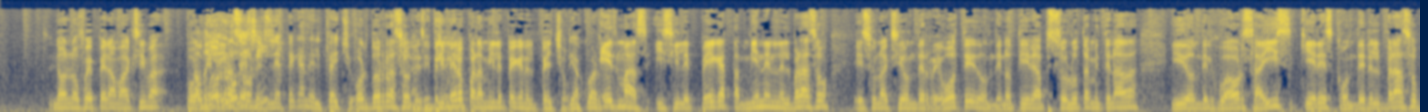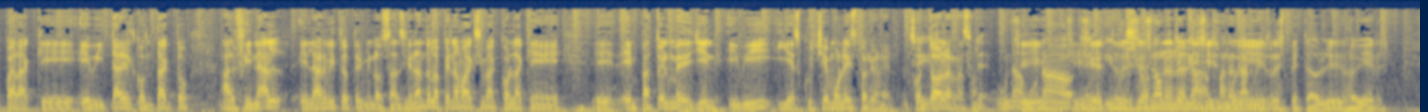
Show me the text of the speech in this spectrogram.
No, no fue pena máxima por No, dos razones. sí. Le pegan el pecho. Por dos razones. Primero, para mí le pega en el pecho. De acuerdo. Es más, y si le pega también en el brazo, es una acción de rebote donde no tiene absolutamente nada y donde el jugador Saiz quiere esconder el brazo para que evitar el contacto. Al final, el árbitro terminó sancionando la pena máxima con la que eh, empató el Medellín y vi y escuché molesto a Lionel. Con toda la razón. Le- Una, Sí, una sí, eh, cierto, es un óptica análisis para el muy árbitro. respetable, Javier.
